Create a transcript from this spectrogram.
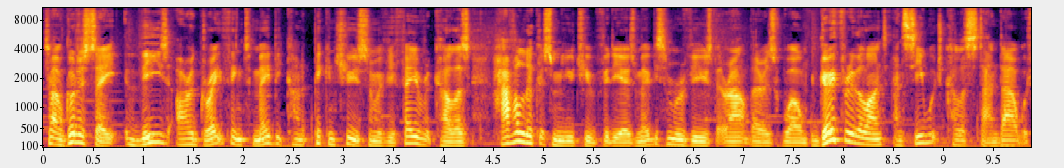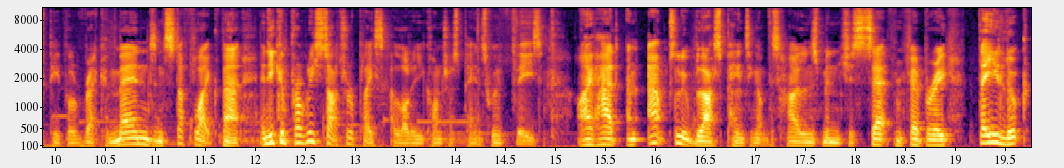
So I've got to say, these are a great thing to maybe kind of pick and choose some of your favorite colors, have a look at some YouTube videos, maybe some reviews that are out there as well. Go through the lines and see which colors stand out, which people recommend and stuff like that. And you can probably start to replace a lot of your contrast paints with these. I've had an absolute blast painting up this Highlands miniatures set from February. They look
